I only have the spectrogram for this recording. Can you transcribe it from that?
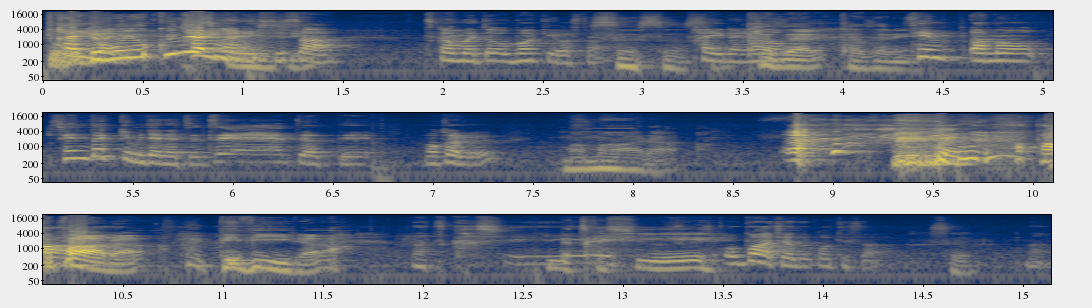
どうでもよくね海外にしてさ捕まえたお化けをさそうそうそう。海外あの。飾る飾る。せんあの洗濯機みたいなやつでゼーってやってわかる？ママーラ。パ パパーラ。ベビーラ。懐かしい。懐かしい。おばあちゃんの子ってさそう。な。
